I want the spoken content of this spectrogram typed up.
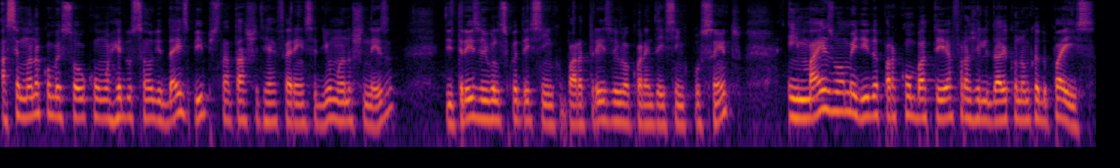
a semana começou com uma redução de 10 bips na taxa de referência de um ano chinesa, de 3,55% para 3,45%, em mais uma medida para combater a fragilidade econômica do país,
